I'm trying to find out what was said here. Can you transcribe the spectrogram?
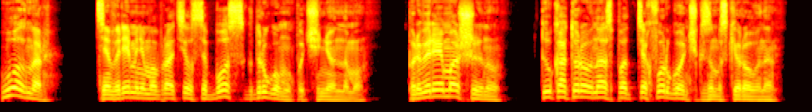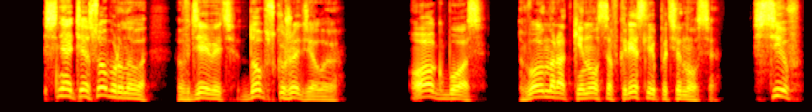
«Волмер», — тем временем обратился босс к другому подчиненному, — «проверяй машину, ту, которая у нас под техфургончик замаскирована. Снятие собранного в девять, допуск уже делаю». «Ок, босс». Волмер откинулся в кресле и потянулся. «Стив!»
